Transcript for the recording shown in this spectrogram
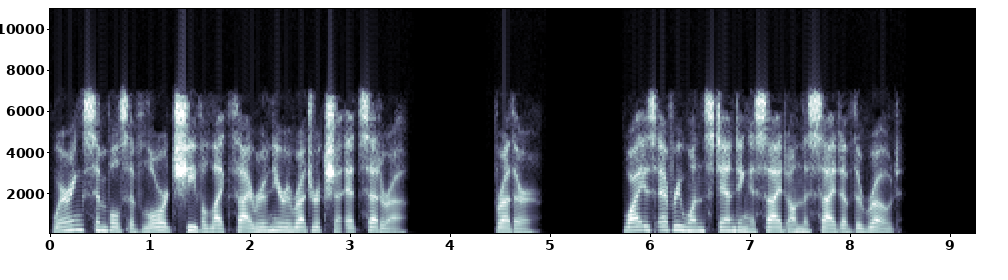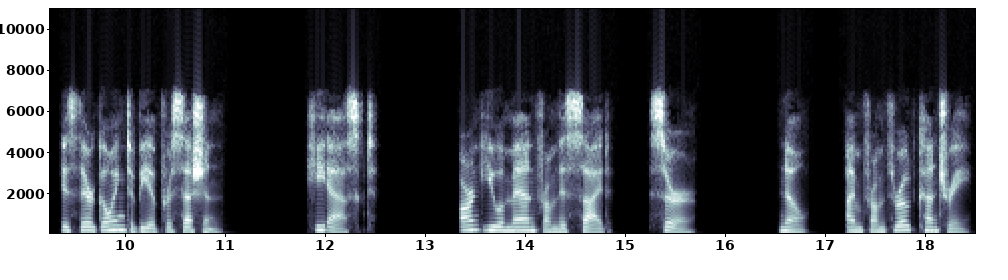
wearing symbols of Lord Shiva like Thirunira Rudraksha etc. Brother! Why is everyone standing aside on the side of the road? Is there going to be a procession? He asked. Aren't you a man from this side, sir? No, I'm from throat country.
